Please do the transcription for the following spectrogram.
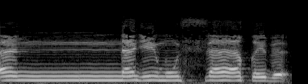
النجم الثاقب.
